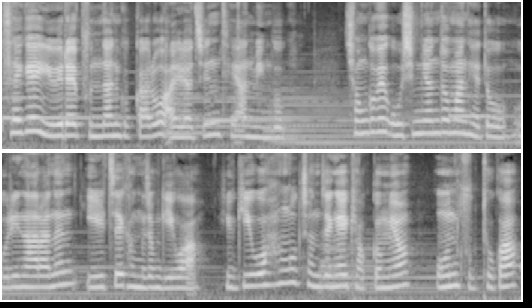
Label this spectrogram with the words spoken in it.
세계 유일의 분단 국가로 알려진 대한민국. 1950년도만 해도 우리나라는 일제 강점기와 6.25 한국 전쟁을 겪으며 온 국토가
